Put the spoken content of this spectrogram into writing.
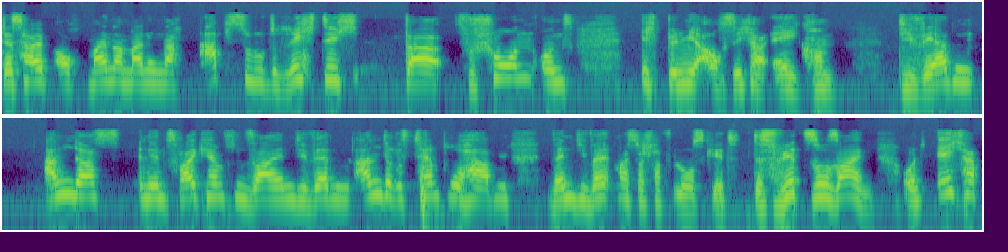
Deshalb auch meiner Meinung nach absolut richtig, da zu schonen. Und ich bin mir auch sicher, ey, komm, die werden anders in den Zweikämpfen sein, die werden ein anderes Tempo haben, wenn die Weltmeisterschaft losgeht. Das wird so sein. Und ich habe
